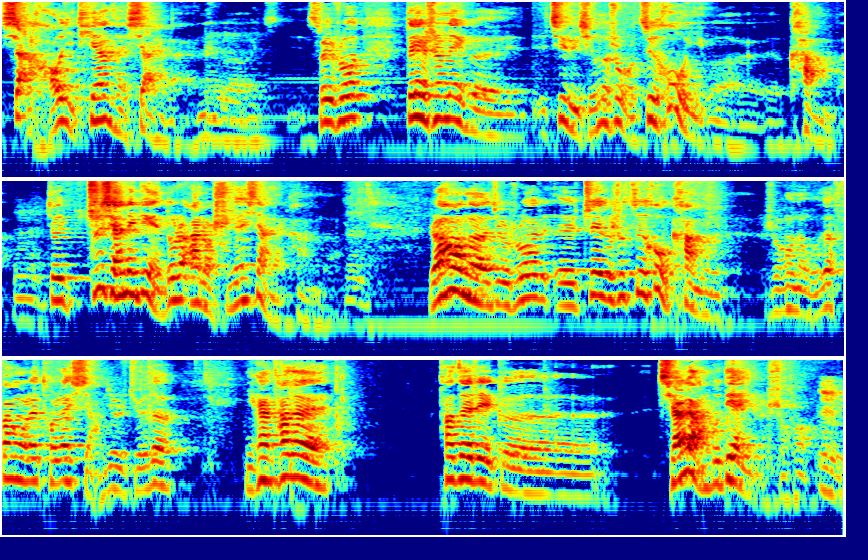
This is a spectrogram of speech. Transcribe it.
下了好几天才下下来，那个，所以说邓医生那个《羁旅情》的是我最后一个看的，嗯，就之前那电影都是按照时间线来看的，嗯，然后呢，就是说呃这个是最后看的时候呢，我再翻过来头来想，就是觉得，你看他在他在这个前两部电影的时候。嗯，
